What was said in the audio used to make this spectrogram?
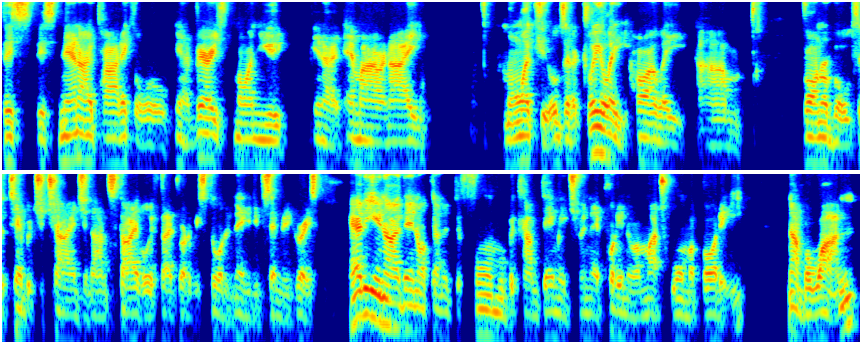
this this nanoparticle, you know, very minute, you know, mRNA molecules that are clearly highly um, vulnerable to temperature change and unstable if they've got to be stored at negative 70 degrees. How do you know they're not going to deform or become damaged when they're put into a much warmer body? Number one,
